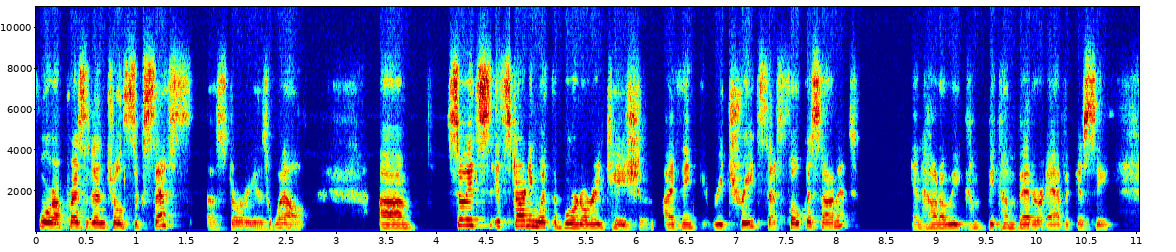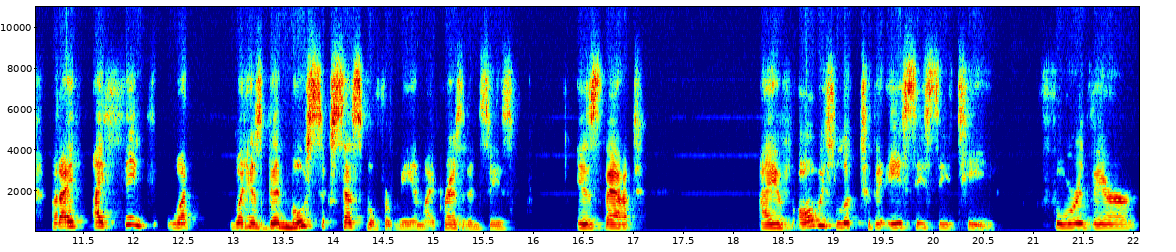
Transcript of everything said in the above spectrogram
for a presidential success uh, story as well. Um, so it's it's starting with the board orientation. I think retreats that focus on it, and how do we com- become better advocacy. But I I think what what has been most successful for me in my presidencies is that I have always looked to the ACCT for their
